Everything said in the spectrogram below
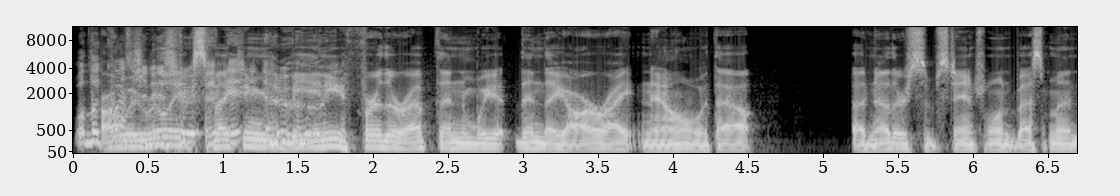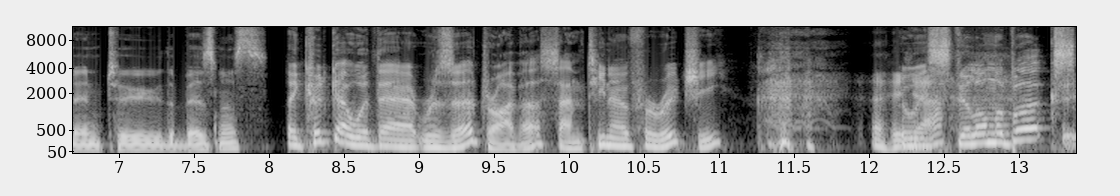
Well, the are we question is really who- expecting who- to be any further up than we than they are right now without another substantial investment into the business? They could go with their reserve driver, Santino Ferrucci, who is Yeah. still on the books.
